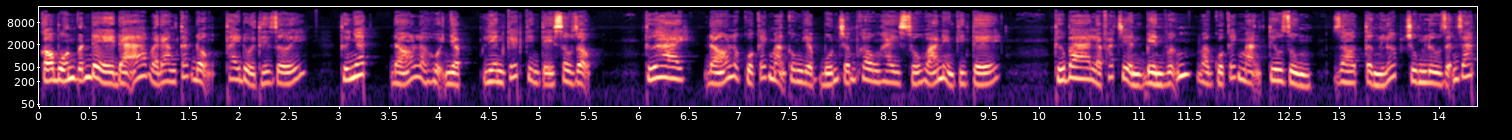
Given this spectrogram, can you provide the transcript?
Có bốn vấn đề đã và đang tác động thay đổi thế giới. Thứ nhất, đó là hội nhập, liên kết kinh tế sâu rộng. Thứ hai, đó là cuộc cách mạng công nghiệp 4.0 hay số hóa nền kinh tế. Thứ ba là phát triển bền vững và cuộc cách mạng tiêu dùng do tầng lớp trung lưu dẫn dắt.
